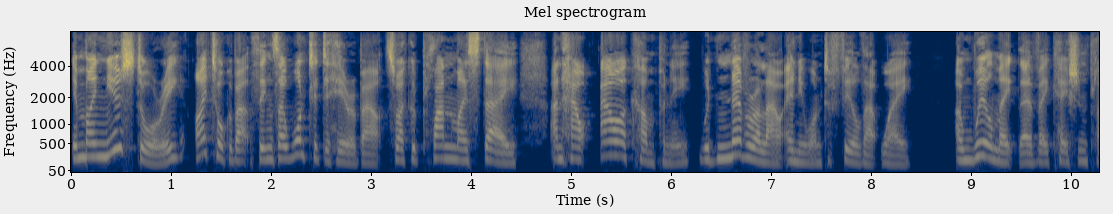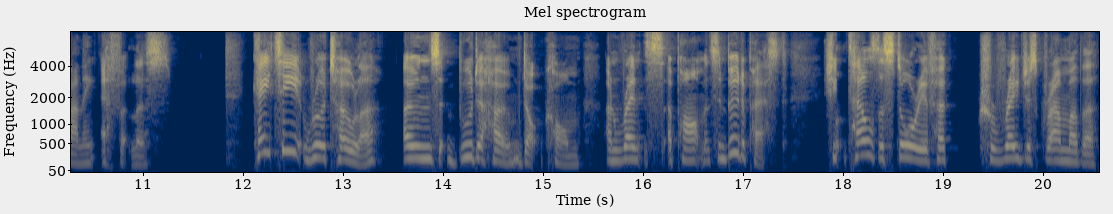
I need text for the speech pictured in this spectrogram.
In my new story, I talk about things I wanted to hear about so I could plan my stay and how our company would never allow anyone to feel that way and will make their vacation planning effortless. Katie Ruotola owns budahome.com and rents apartments in Budapest. She tells the story of her courageous grandmother,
